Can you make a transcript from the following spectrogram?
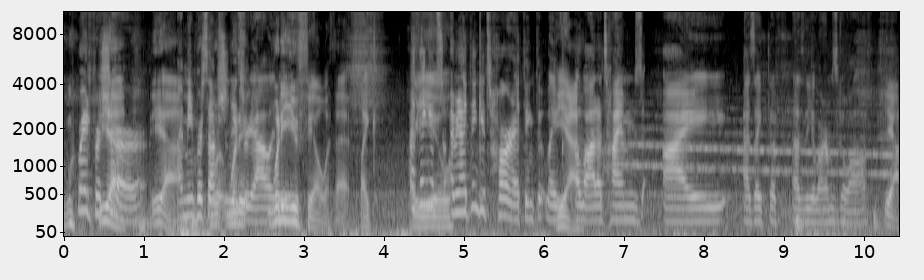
Right, for Yeah, sure. Yeah. I mean, perception what, is do- reality. What do you feel with it? Like, I think you? it's. I mean, I think it's hard. I think that like Yeah. a lot of times, I as like the as the alarms go off. Yeah.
